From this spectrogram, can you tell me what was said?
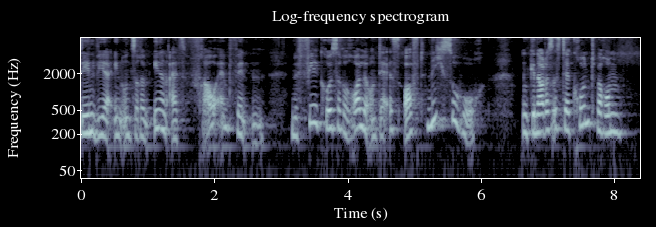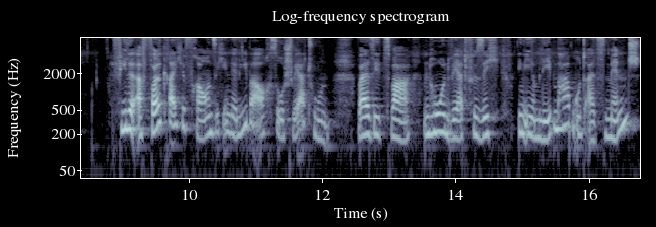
den wir in unserem Innern als Frau empfinden, eine viel größere Rolle und der ist oft nicht so hoch. Und genau das ist der Grund, warum viele erfolgreiche Frauen sich in der Liebe auch so schwer tun, weil sie zwar einen hohen Wert für sich in ihrem Leben haben und als Mensch,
